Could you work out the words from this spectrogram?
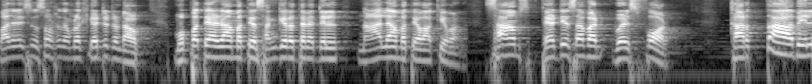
വചന ശുശ്രൂഷ നമ്മൾ കേട്ടിട്ടുണ്ടാവും. മുപ്പത്തേഴാമത്തെ സങ്കീർത്തനത്തിൽ നാലാമത്തെ വാക്യമാണ്. Psalms thirty seven verse four കർത്താവിൽ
